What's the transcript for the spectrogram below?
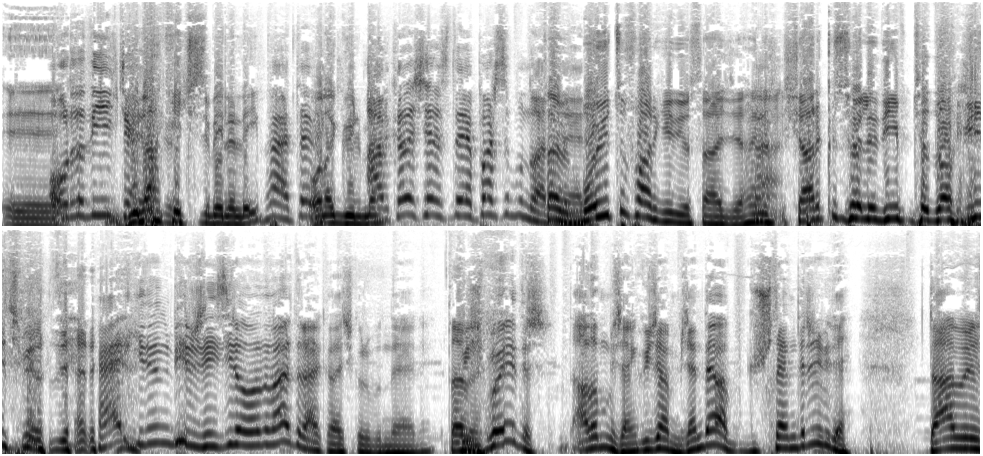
e, Orada değilken günah yapıyoruz. keçisi belirleyip Ha, tabii. ona gülme. Arkadaş arasında yaparsın bunu Tabii yani. boyutu fark ediyor sadece. Hani Ha. şarkı söyle deyip de dalga geçmiyoruz yani. Her günün bir rezil olanı vardır arkadaş grubunda yani. Tabii. Bu iş böyledir. Alınmayacaksın, gücenmeyeceksin. Devam. Güçlendirir bir de. Daha böyle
